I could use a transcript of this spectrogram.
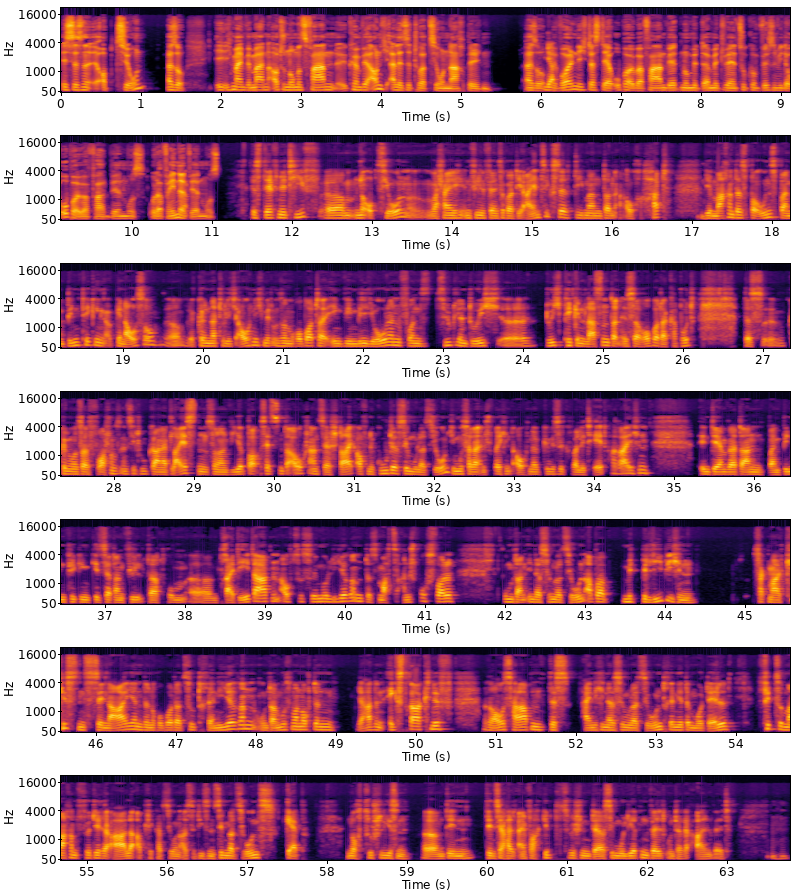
Ist das eine Option? Also, ich meine, wir machen autonomes Fahren, können wir auch nicht alle Situationen nachbilden. Also ja. wir wollen nicht, dass der Opa überfahren wird, nur mit, damit wir in Zukunft wissen, wie der Opa überfahren werden muss oder verhindert ja. werden muss ist definitiv ähm, eine Option, wahrscheinlich in vielen Fällen sogar die einzigste, die man dann auch hat. Wir machen das bei uns beim Binpicking genauso. Ja, wir können natürlich auch nicht mit unserem Roboter irgendwie Millionen von Zyklen durch, äh, durchpicken lassen, dann ist der Roboter kaputt. Das äh, können wir uns als Forschungsinstitut gar nicht leisten, sondern wir setzen da auch dann sehr stark auf eine gute Simulation. Die muss halt dann entsprechend auch eine gewisse Qualität erreichen in der wir dann beim Binpicking geht es ja dann viel darum, äh, 3D-Daten auch zu simulieren. Das macht es anspruchsvoll, um dann in der Simulation aber mit beliebigen, sag mal, Kistenszenarien den Roboter zu trainieren. Und dann muss man noch den, ja, den Extra-Kniff raushaben, das eigentlich in der Simulation trainierte Modell fit zu machen für die reale Applikation, also diesen Simulationsgap noch zu schließen, ähm, den es ja halt einfach gibt zwischen der simulierten Welt und der realen Welt. Mhm.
